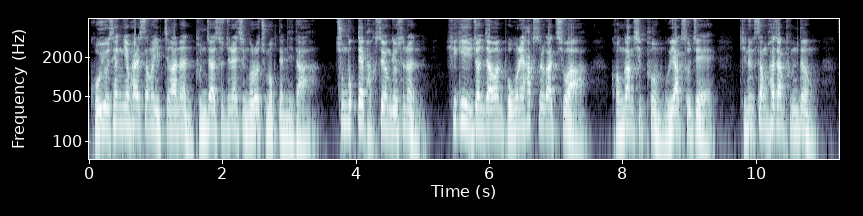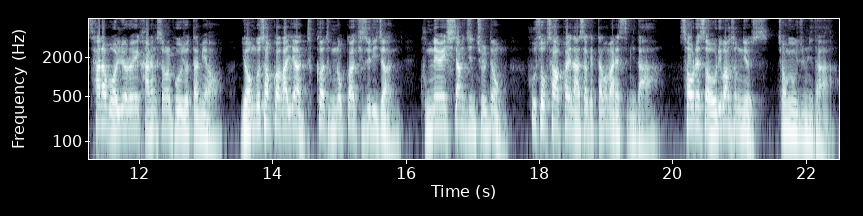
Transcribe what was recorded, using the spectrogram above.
고유 생리 활성을 입증하는 분자 수준의 증거로 주목됩니다. 충북대 박소영 교수는 희귀 유전자원 복원의 학술 가치와 건강식품, 의학 소재, 기능성 화장품 등 산업 원료로의 가능성을 보여줬다며 연구 성과 관련 특허 등록과 기술 이전, 국내외 시장 진출 등 후속 사업화에 나서겠다고 말했습니다. 서울에서 우리 방송 뉴스 정용주입니다.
